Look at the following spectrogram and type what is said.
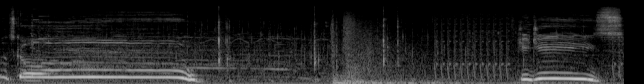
Let's go! GG's.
